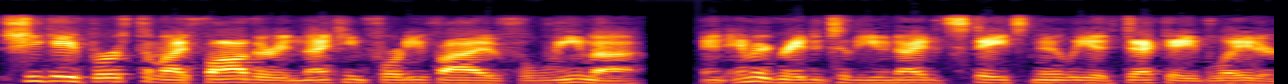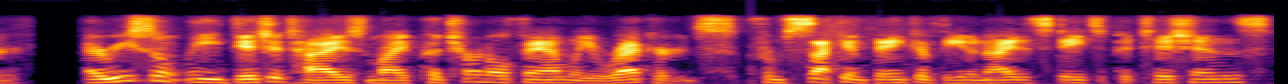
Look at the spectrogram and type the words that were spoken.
She gave birth to my father in 1945 Lima and immigrated to the United States nearly a decade later. I recently digitized my paternal family records from Second Bank of the United States petitions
